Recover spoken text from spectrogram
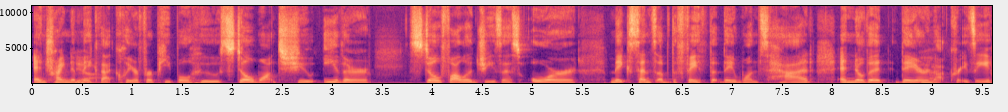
and trying to yeah. make that clear for people who still want to either still follow Jesus or make sense of the faith that they once had and know that they are yeah. not crazy.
